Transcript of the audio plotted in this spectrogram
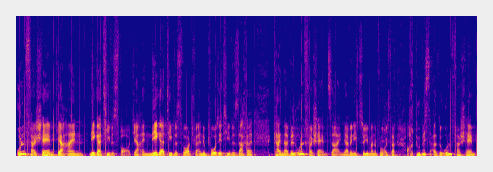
unverschämt ja ein negatives Wort, ja, ein negatives Wort für eine positive Sache. Keiner will unverschämt sein. Ja, wenn ich zu jemandem von euch sage, ach, du bist also unverschämt,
